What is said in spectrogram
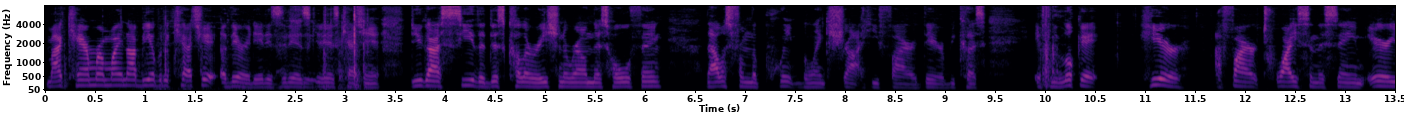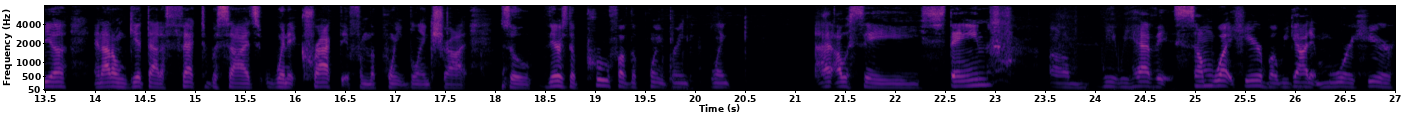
my camera might not be able to catch it. Oh, there it is. It is. It is catching it. Do you guys see the discoloration around this whole thing? That was from the point blank shot he fired there. Because if we look at here, I fired twice in the same area, and I don't get that effect besides when it cracked it from the point blank shot. So there's the proof of the point blank blank I, I would say stain. Um, we we have it somewhat here, but we got it more here,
